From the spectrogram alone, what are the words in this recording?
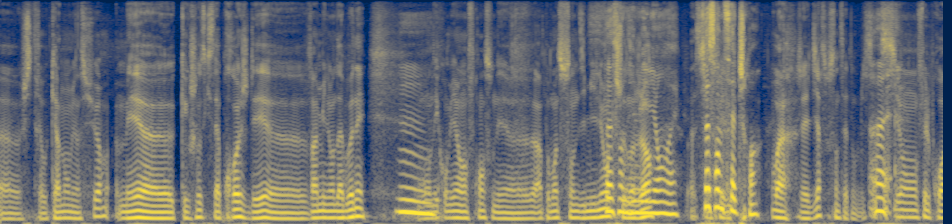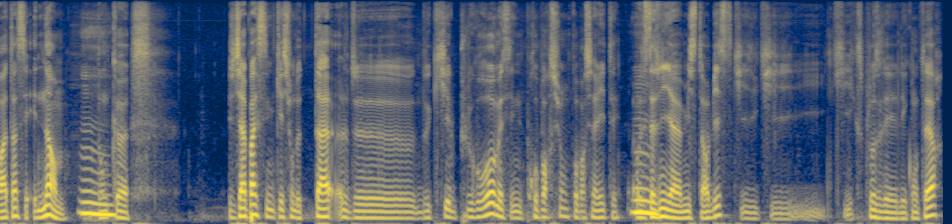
Euh, je citerai aucun nom, bien sûr, mais euh, quelque chose qui s'approche des euh, 20 millions d'abonnés. Mm. On est combien en France? On est euh, un peu moins de 70 millions. quelque chose 70 dans le genre. millions, ouais. Bah, si on fait le- 67, je crois. Voilà, j'allais dire 67 en plus. Ouais. Si on fait le prorata, c'est énorme. Mm. Donc, euh, je dirais pas que c'est une question de, ta- de, de qui est le plus gros, mais c'est une proportion, proportionnalité. Aux Mm. États-Unis, il y a MrBeast qui, qui, qui explose les, les compteurs.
